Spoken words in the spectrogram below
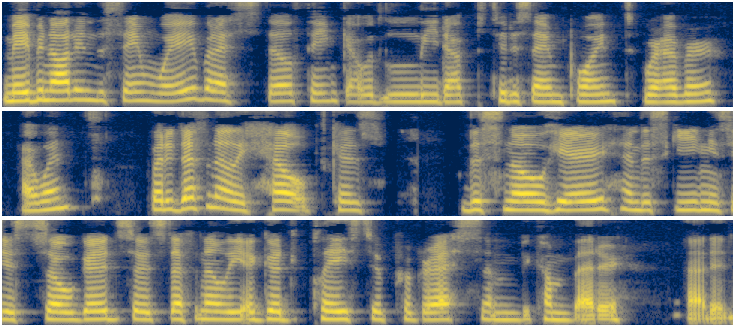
maybe not in the same way, but I still think I would lead up to the same point wherever I went. But it definitely helped because the snow here and the skiing is just so good. So it's definitely a good place to progress and become better at it.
